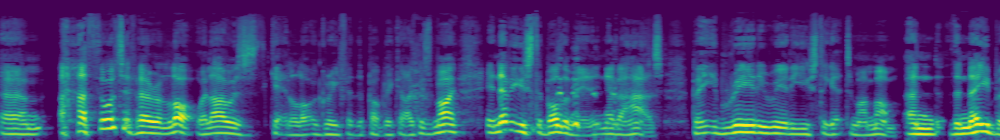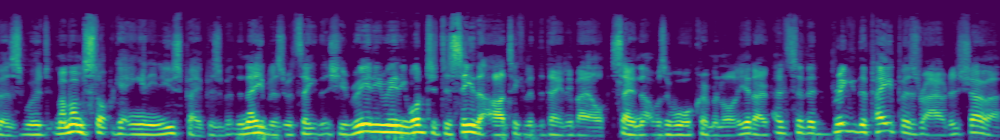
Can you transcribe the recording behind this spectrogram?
Um, I thought of her a lot when I was getting a lot of grief in the public eye because my it never used to bother me and it never has, but it really, really used to get to my mum. And the neighbours would. My mum stopped getting any newspapers, but the neighbours would think that she really, really wanted to see that article in the Daily Mail saying that I was a war criminal, you know. And so they'd bring the papers round and show her,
